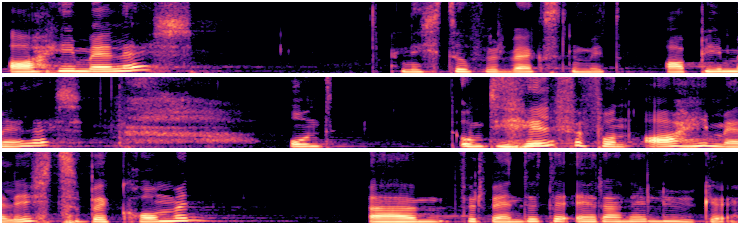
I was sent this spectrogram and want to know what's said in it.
Ahimelech, nicht zu verwechseln mit Abimelech. Und um die Hilfe von Ahimelech zu bekommen, ähm, verwendete er eine Lüge.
